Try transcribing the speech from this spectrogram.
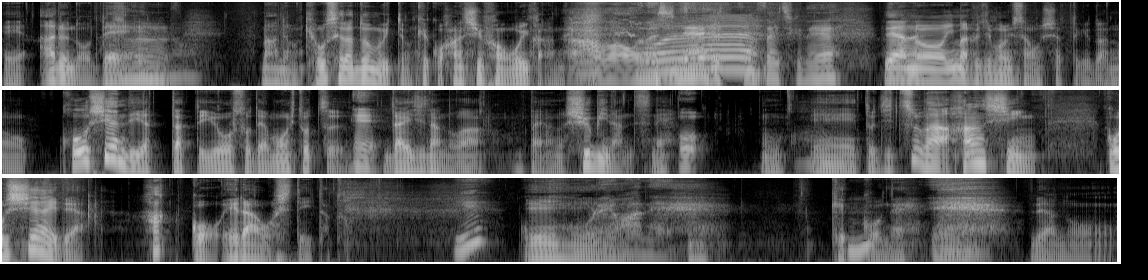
えーあるので、ん。まあでも京セラドーム行っても結構阪神ファン多いからね。ああまあ同じね。関西地区ね。で、あの今藤森さんおっしゃったけどあの甲子園でやったっていう要素でもう一つええ。大事なのは、やっぱりあの守備なんですね。お。うん。えー、と実は阪神5試合で8個エラーをしていたと。え？えーこれはね。結構ね。であの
